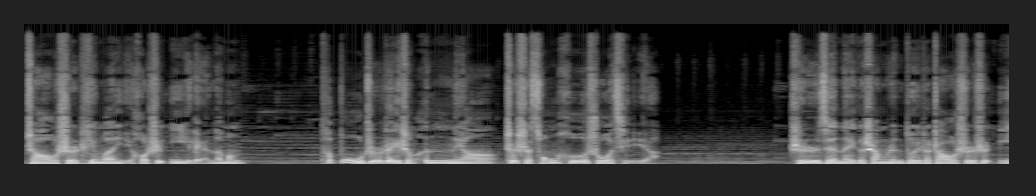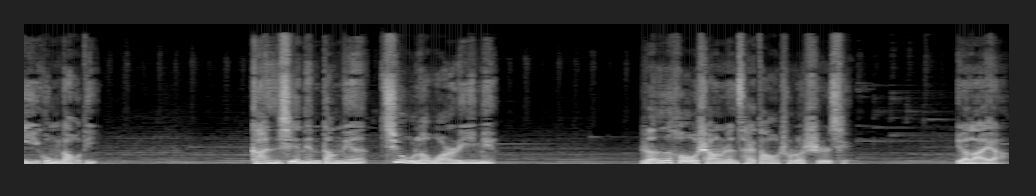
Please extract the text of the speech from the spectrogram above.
赵氏听完以后，是一脸的懵。他不知这声恩娘这是从何说起呀？只见那个商人对着赵氏是一躬到底，感谢您当年救了我儿一命。然后商人才道出了实情：原来呀，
